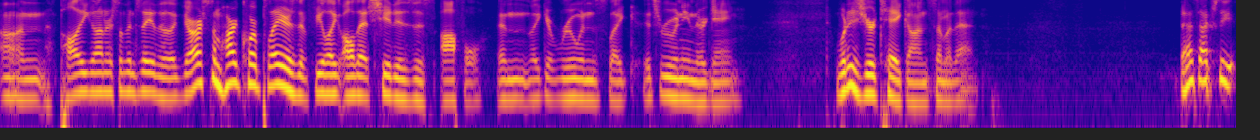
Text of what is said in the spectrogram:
on Polygon or something today that like there are some hardcore players that feel like all that shit is just awful and like it ruins like it's ruining their game. What is your take on some of that? That's actually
